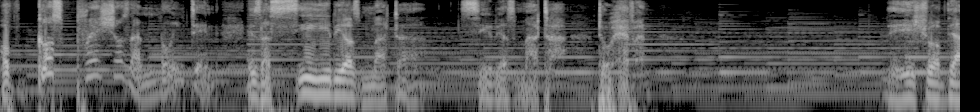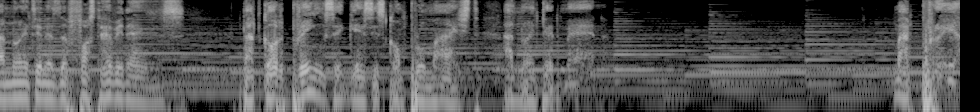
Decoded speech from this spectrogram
of God's precious anointing is a serious matter, serious matter to heaven. The issue of the anointing is the first evidence that God brings against his compromised anointed man. My prayer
